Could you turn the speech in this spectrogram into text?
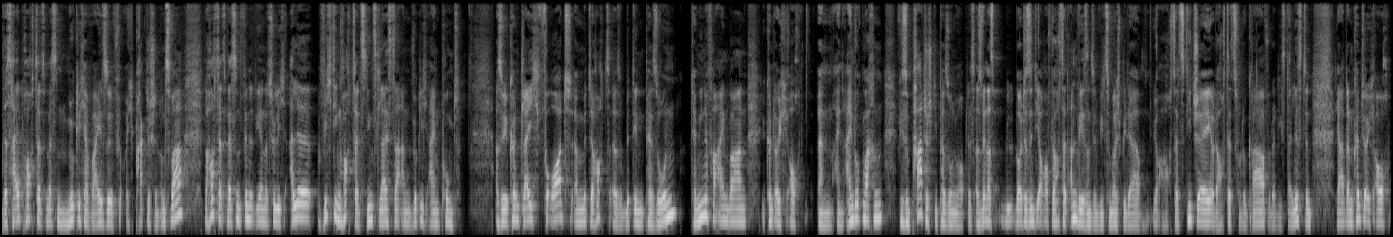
weshalb Hochzeitsmessen möglicherweise für euch praktisch sind. Und zwar bei Hochzeitsmessen findet ihr natürlich alle wichtigen Hochzeitsdienstleister an wirklich einem Punkt. Also ihr könnt gleich vor Ort äh, mit der Hochzeit, also mit den Personen Termine vereinbaren. Ihr könnt euch auch ähm, einen Eindruck machen, wie sympathisch die Person überhaupt ist. Also wenn das Leute sind, die auch auf der Hochzeit anwesend sind, wie zum Beispiel der ja, Hochzeits-DJ oder Hochzeitsfotograf oder die Stylistin, ja, dann könnt ihr euch auch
